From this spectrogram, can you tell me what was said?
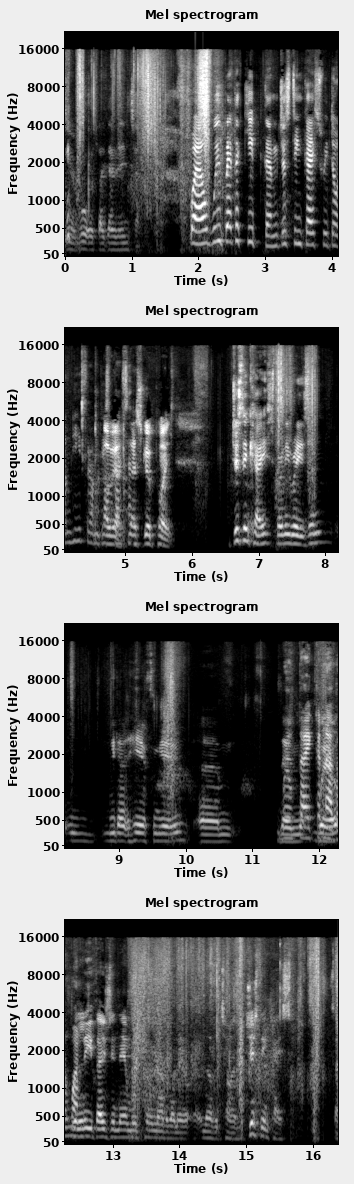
Yeah, what if they don't enter? Well, we better keep them just in case we don't hear from this Oh yeah, person. that's a good point. Just in case, for any reason, we don't hear from you, um, We'll take we'll, another We'll leave those in there and we'll pull another one out another time, just in case. So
